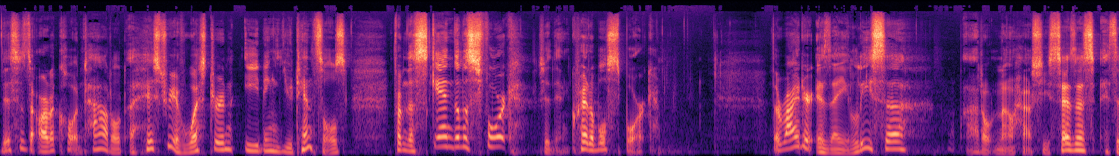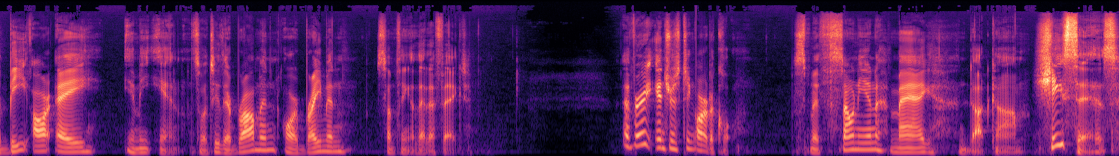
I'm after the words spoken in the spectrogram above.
This is the article entitled A History of Western Eating Utensils From the Scandalous Fork to the Incredible Spork. The writer is a Lisa, I don't know how she says this, it's a B R A M E N. So it's either Brahmin or Brahmin, something of that effect. A very interesting article. SmithsonianMag.com. She says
